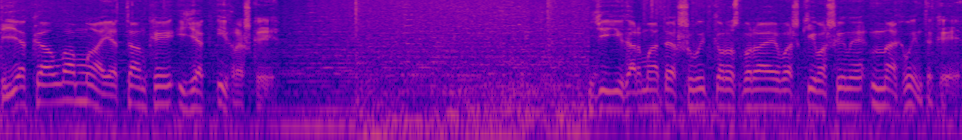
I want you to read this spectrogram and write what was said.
яка ламає танки як іграшки. Її гармата швидко розбирає важкі машини на гвинтики.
